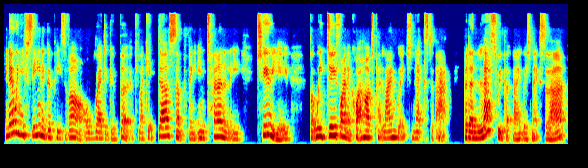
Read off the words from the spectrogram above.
You know when you've seen a good piece of art or read a good book. Like it does something internally to you. But we do find it quite hard to put language next to that. But unless we put language next to that,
